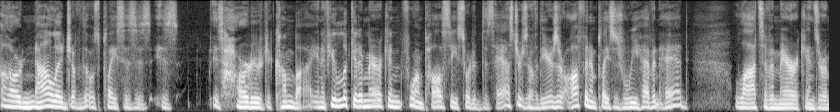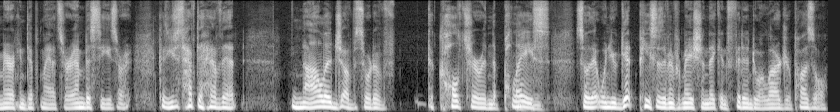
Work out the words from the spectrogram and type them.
our knowledge of those places is is is harder to come by. And if you look at American foreign policy sort of disasters over the years, they're often in places where we haven't had lots of Americans or American diplomats or embassies or because you just have to have that knowledge of sort of the culture and the place mm-hmm. so that when you get pieces of information, they can fit into a larger puzzle.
